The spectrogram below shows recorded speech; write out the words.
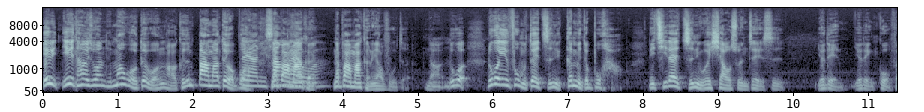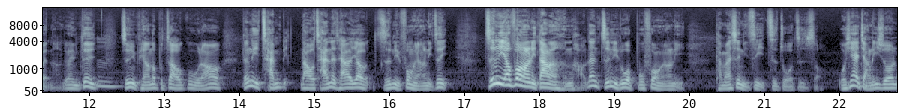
因为因为他会说，猫狗对我很好，可是爸妈对我不好，那爸妈可能那爸妈可能要负责，你知道如果如果一父母对子女根本就不好，你期待子女会孝顺，这也是有点有点过分啊！对，你对子女平常都不照顾，然后等你残老残了才要要子女奉养你，这子女要奉养你当然很好，但子女如果不奉养你，坦白是你自己自作自受。我现在讲的是说，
